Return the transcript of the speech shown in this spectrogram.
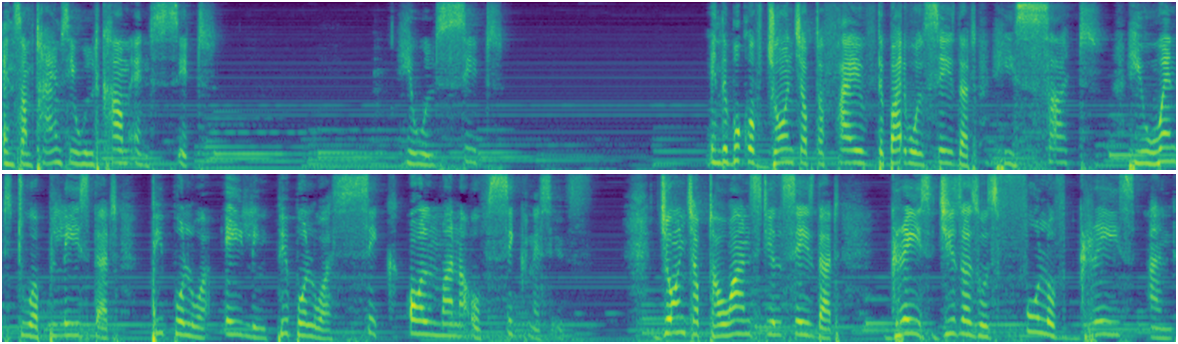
And sometimes he would come and sit. He would sit In the book of John, chapter 5, the Bible says that he sat, he went to a place that people were ailing, people were sick, all manner of sicknesses. John chapter 1 still says that grace, Jesus was full of grace and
